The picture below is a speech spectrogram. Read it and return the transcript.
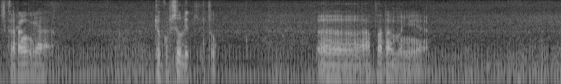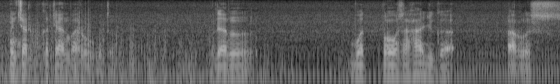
Sekarang ya cukup sulit untuk uh, apa namanya mencari pekerjaan baru gitu. Dan buat pengusaha juga harus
